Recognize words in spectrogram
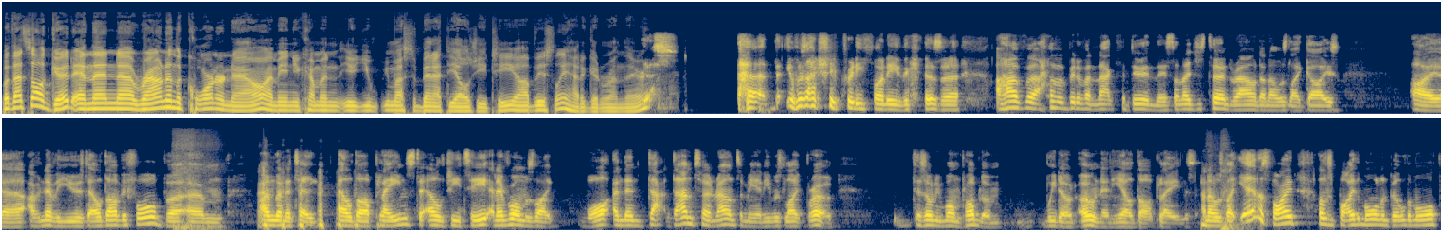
But that's all good. And then uh, round in the corner now. I mean, you come in. You, you you must have been at the LGT. Obviously, had a good run there. Yes. it was actually pretty funny because uh, I have a, I have a bit of a knack for doing this, and I just turned around and I was like, guys, I uh, I've never used Eldar before, but um, I'm going to take Eldar planes to LGT, and everyone was like, what? And then Dan, Dan turned around to me and he was like, bro, there's only one problem. We don't own any Eldar planes, and I was like, "Yeah, that's fine. I'll just buy them all and build them all."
